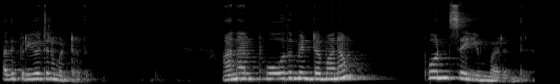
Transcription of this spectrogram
அது பிரயோஜனமற்றது. ஆனால் போதும் என்ற மனம் பொன் செய்யும் மருந்து.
